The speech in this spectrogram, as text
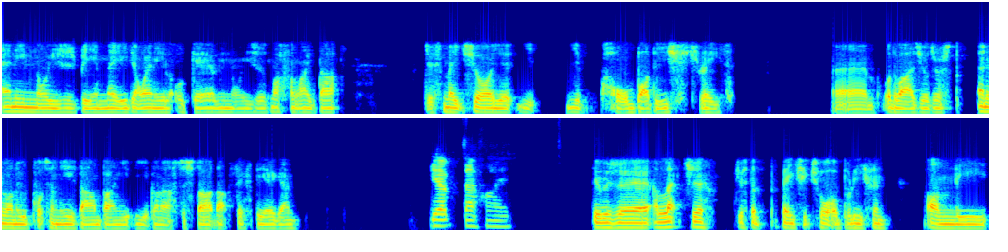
any noises being made, you know, any little girly noises, nothing like that. Just make sure you, you your whole body's straight um, otherwise, you'll just anyone who puts their knees down, bang, you're going to have to start that 50 again. Yep, definitely. There was a, a lecture just a basic sort of briefing on the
